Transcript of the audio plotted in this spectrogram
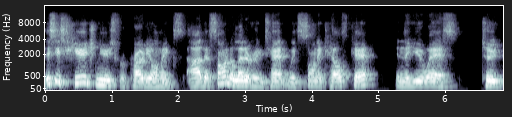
This is huge news for proteomics. Uh, they've signed a letter of intent with Sonic Healthcare in the US to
